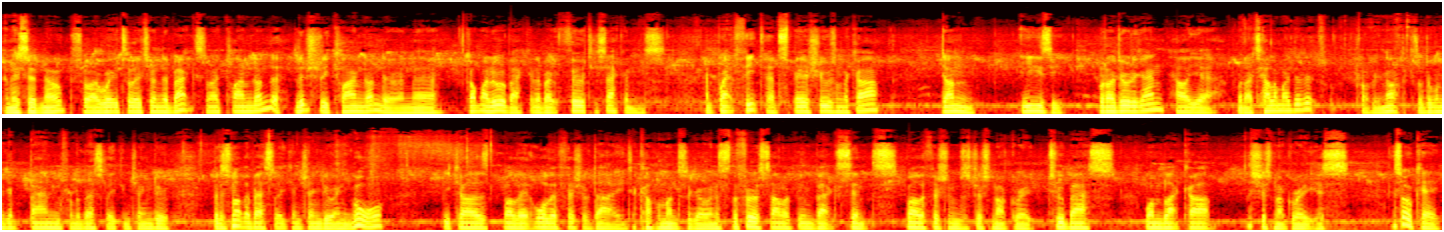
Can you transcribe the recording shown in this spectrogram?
And they said no. So I waited till they turned their backs and I climbed under. Literally climbed under and uh, got my lure back in about 30 seconds. Had wet feet, had spare shoes in the car. Done. Easy. Would I do it again? Hell yeah. Would I tell them I did it? Probably not, because I don't want to get banned from the best lake in Chengdu. But it's not the best lake in Chengdu anymore, because, well, all their fish have died a couple months ago, and it's the first time I've been back since. Well, the fishing's just not great. Two bass, one black carp, it's just not great. It's, it's okay.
